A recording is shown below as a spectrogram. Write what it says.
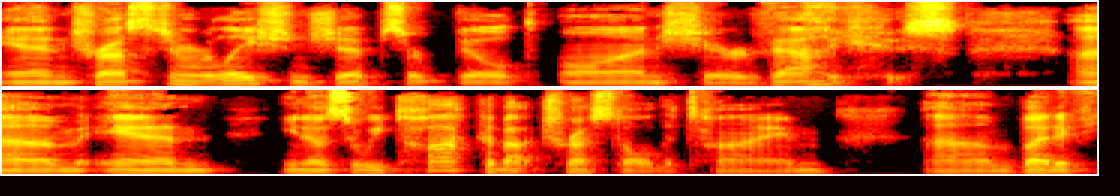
And trust and relationships are built on shared values. Um, and you know so we talk about trust all the time um, but if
